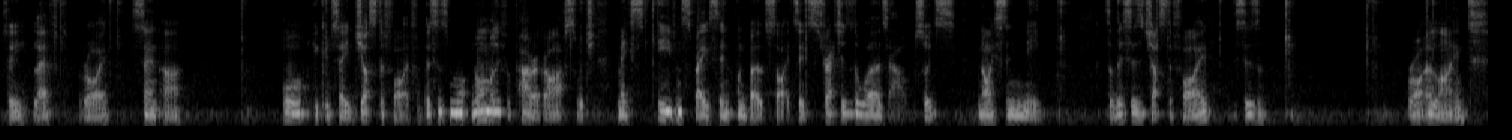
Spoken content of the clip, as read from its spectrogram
See, left, right, center, or you could say justify. For this is normally for paragraphs, which makes even spacing on both sides. It stretches the words out, so it's nice and neat. So this is justified. This is right aligned.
